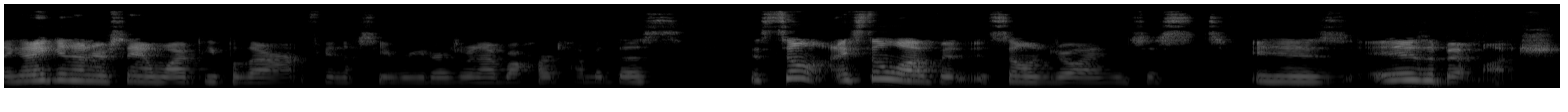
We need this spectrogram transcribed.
like I can understand why people that aren't fantasy readers would have a hard time with this. It's still I still love it. It's still enjoying. It's just it is it is a bit much.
